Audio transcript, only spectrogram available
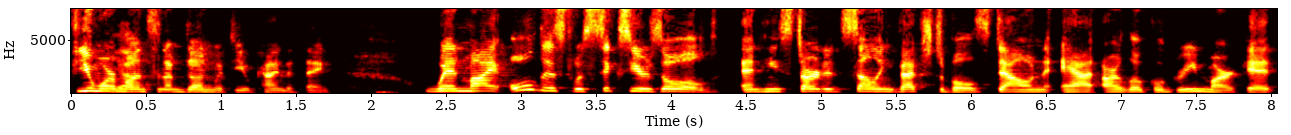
few more yeah. months and I'm done with you kind of thing when my oldest was six years old and he started selling vegetables down at our local green market.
